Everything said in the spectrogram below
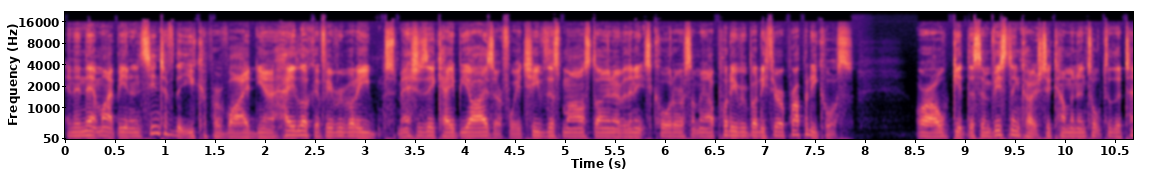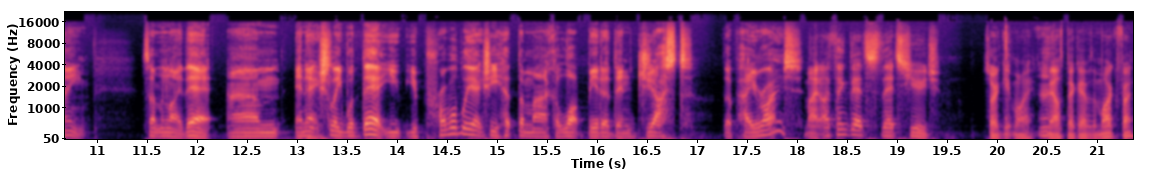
And then that might be an incentive that you could provide. You know, hey, look, if everybody smashes their KPIs or if we achieve this milestone over the next quarter or something, I'll put everybody through a property course or I'll get this investing coach to come in and talk to the team, something like that. Um, and actually, with that, you, you probably actually hit the mark a lot better than just the pay rise. mate. I think that's that's huge. Sorry, get my mouth back over the microphone.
